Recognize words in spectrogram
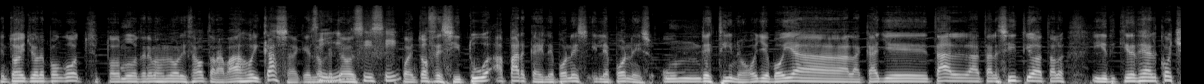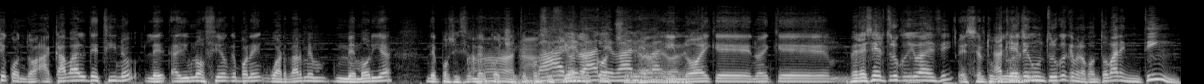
entonces yo le pongo, todo el mundo tenemos memorizado trabajo y casa, que es lo que tengo. Sí, sí. Pues entonces si tú aparcas y le pones y le pones un destino, oye, voy a la calle tal, a tal sitio, a tal y quieres dejar el coche, cuando acaba el destino, le hay una opción que pone guardar memoria de posición del ah, coche. Vale, vale, vale, y no hay que no hay que pero ese es el truco que iba a decir. Es el truco aquí yo tengo un truco que me lo contó Valentín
